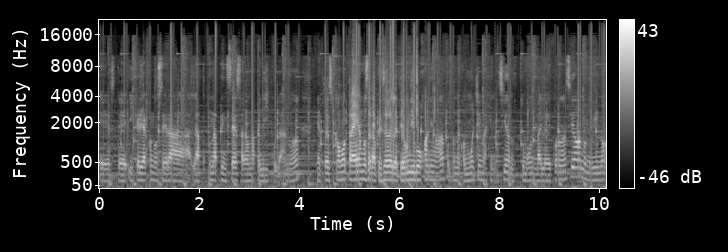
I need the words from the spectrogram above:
este, y quería conocer a la- una princesa de una película. Entonces, ¿cómo traemos a la princesa de de un dibujo animado? Pues con mucha imaginación, tuvo un baile de coronación donde vino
